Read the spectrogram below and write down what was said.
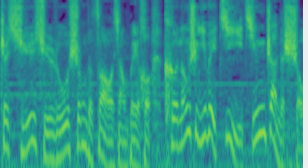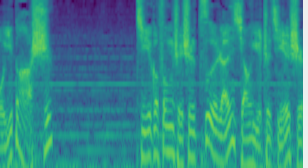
这栩栩如生的造像背后，可能是一位技艺精湛的手艺大师。几个风水师自然想与之结识，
